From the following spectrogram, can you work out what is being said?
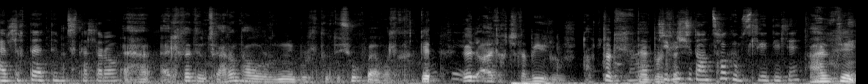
Авилгатай тэмцэх тал руу. Аа, авилгатай тэмцэх 15 өрний бүрэлдэхүүнтэй шүүх байгуулах гэд гээд ойлгочлаа. Би товчлол тайлбарлаа. Чи бид онцгой хөмсөлгээд илээ. Харин тийм.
